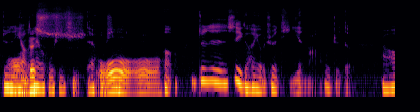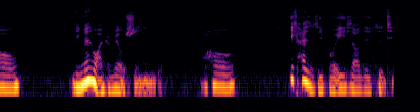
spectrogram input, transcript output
就是要那个呼吸器在呼吸。哦哦，嗯，就是是一个很有趣的体验啦，我觉得。然后里面是完全没有声音的。然后一开始其实不会意识到这件事情，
